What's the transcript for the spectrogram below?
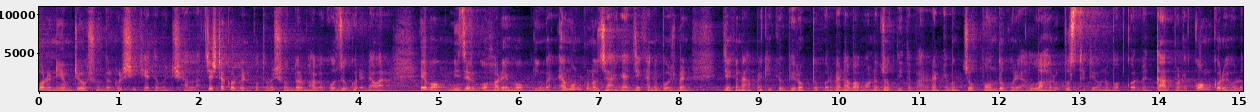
পরে নিয়মটিও সুন্দর করে শিখিয়ে দেবো ইনশাল্লাহ চেষ্টা করবেন প্রথমে সুন্দরভাবে অজু করে নেওয়ার এবং নিজের ঘরে হোক কিংবা এমন কোনো জায়গায় যেখানে বসবেন, যেখানে আপনাকে কেউ বিরক্ত করবে না বা মনোযোগ দিতে পারবেন এবং চোখ বন্ধ করে আল্লাহর উপস্থিতি অনুভব করবেন। তারপরে কম করে হলো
